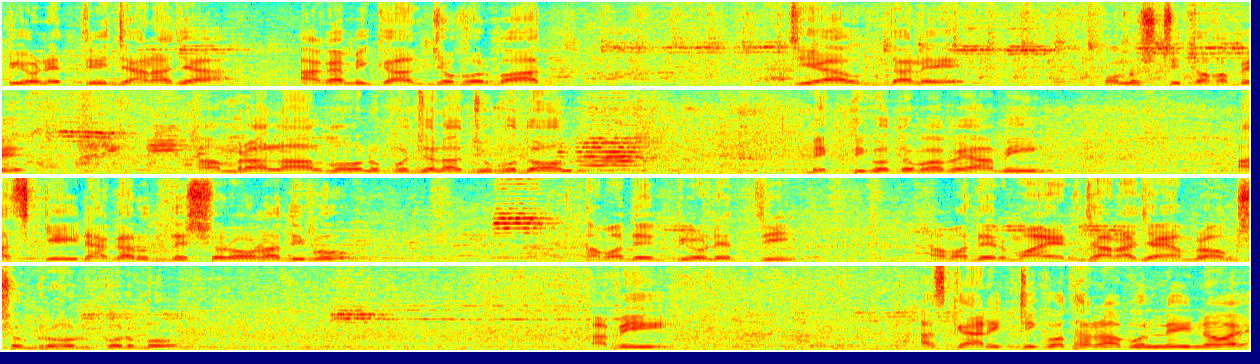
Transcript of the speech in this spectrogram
প্রিয় নেত্রী জানাজা আগামীকাল জোহরবাদ জিয়া উদ্যানে অনুষ্ঠিত হবে। আমরা লালমোহন উপজেলা যুবদল, ব্যক্তিগতভাবে আমি আজকেই ঢাকার উদ্দেশ্যে রওনা দিব। আমাদের প্রিয় নেত্রী, আমাদের মায়ের জানাজায় আমরা অংশগ্রহণ করব। আমি আজকে আরেকটি কথা না বললেই নয়।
